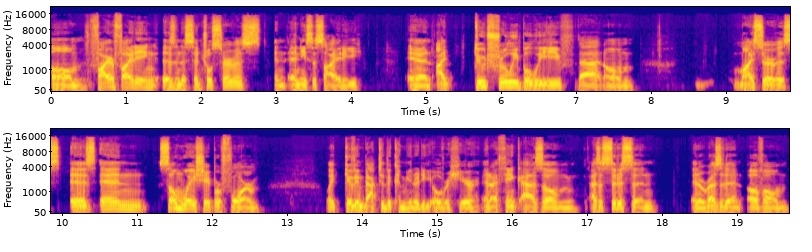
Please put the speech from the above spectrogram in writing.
um, firefighting is an essential service in any society and I do truly believe that um, my service is in some way, shape, or form like giving back to the community over here. And I think as um as a citizen and a resident of um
